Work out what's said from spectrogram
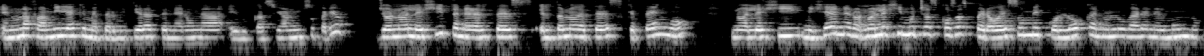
en una familia que me permitiera tener una educación superior. Yo no elegí tener el test, el tono de test que tengo no elegí mi género, no elegí muchas cosas, pero eso me coloca en un lugar en el mundo.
